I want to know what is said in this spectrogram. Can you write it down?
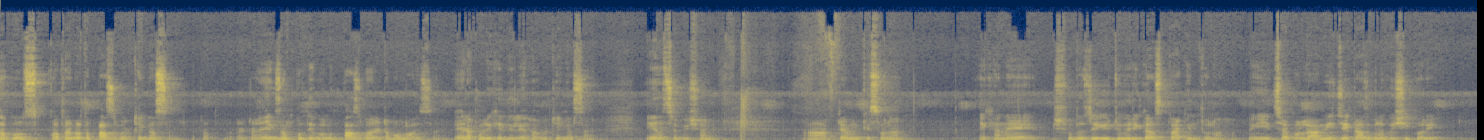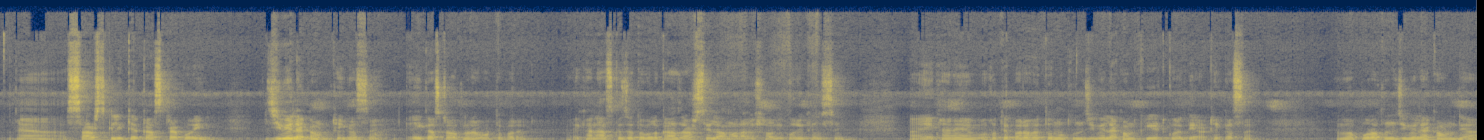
সাপোজ কথার কথা পাঁচবার, ঠিক আছে? এটা এটা এক্সাম্পল দিয়ে বলো পাঁচবার এটা বলা হয়েছে। এরকম লিখে দিলে হবে, ঠিক আছে? এই হচ্ছে বিষয়। আর তেমন কিছু না। এখানে শুধু যে ইউটিউবেরই কাজ তা কিন্তু না। আপনি ইচ্ছা করলে আমি যে কাজগুলো বেশি করি সার্চ ক্লিকের কাজটা করি জিমেল অ্যাকাউন্ট ঠিক আছে? এই কাজটা আপনারা করতে পারেন। এখানে আজকে যতগুলো কাজ আসছিল, আমার আমি সবই করে ফেলছি। এখানে হতে পারে হয়তো নতুন জিমেল অ্যাকাউন্ট ক্রিয়েট করে দেওয়া ঠিক আছে? বা পুরাতন জিমেল অ্যাকাউন্ট দেওয়া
